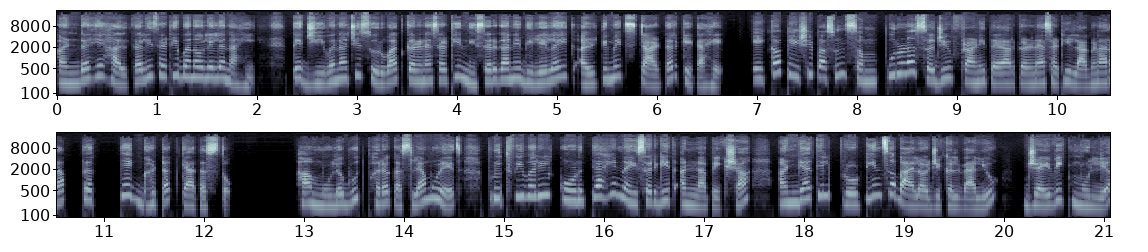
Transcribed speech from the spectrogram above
अंड हे हालचालीसाठी बनवलेलं नाही ते जीवनाची सुरुवात करण्यासाठी निसर्गाने दिलेलं एक अल्टिमेट स्टार्टर किट आहे. एका पेशीपासून संपूर्ण सजीव प्राणी तयार करण्यासाठी लागणारा प्रत्येक घटक त्यात असतो. हा मूलभूत फरक असल्यामुळेच पृथ्वीवरील कोणत्याही नैसर्गिक अन्नापेक्षा अंड्यातील प्रोटीनचं बायोलॉजिकल व्हॅल्यू जैविक मूल्य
